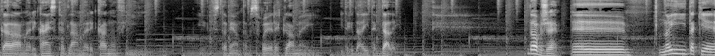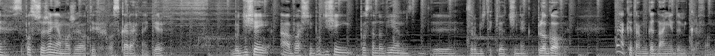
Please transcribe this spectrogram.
gala amerykańska dla Amerykanów i, i wstawiają tam swoje reklamy i, i tak dalej, i tak dalej. Dobrze. Yy... No i takie spostrzeżenia może o tych Oscarach najpierw. Bo dzisiaj, a właśnie, bo dzisiaj postanowiłem y, zrobić taki odcinek blogowy. Takie tam gadanie do mikrofonu.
